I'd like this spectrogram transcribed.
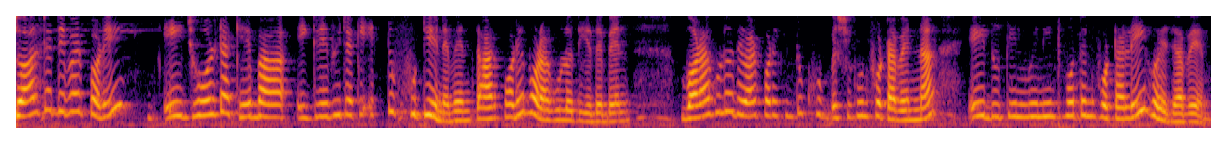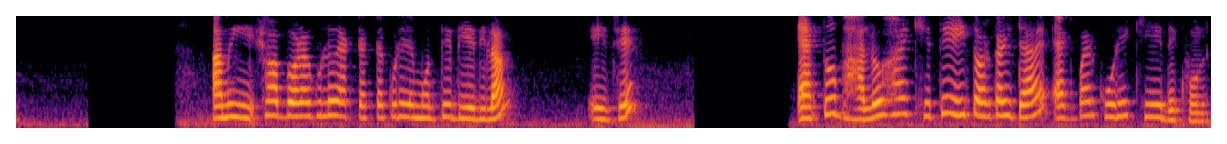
জলটা দেবার পরে এই ঝোলটাকে বা এই গ্রেভিটাকে একটু ফুটিয়ে নেবেন, তারপরে বড়াগুলো দিয়ে দেবেন। বড়াগুলো দেওয়ার পরে কিন্তু খুব বেশিক্ষণ ফোটাবেন না, এই দু তিন মিনিট মতন ফোটালেই হয়ে যাবে। আমি সব বড়াগুলো একটা একটা করে এর মধ্যে দিয়ে দিলাম। এই যে। এত ভালো হয় খেতে এই তরকারিটা, একবার করে খেয়ে দেখুন।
